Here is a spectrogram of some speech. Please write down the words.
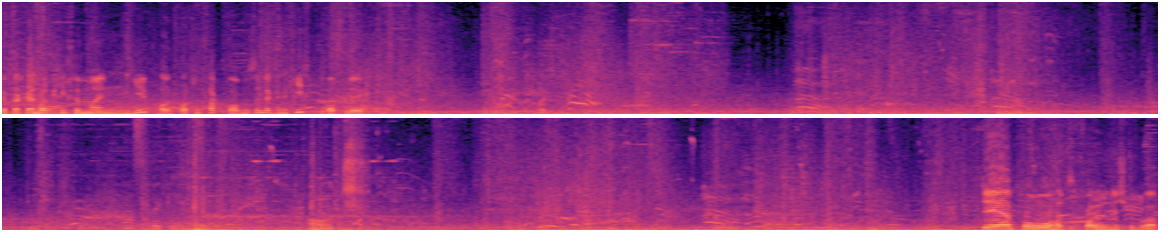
Ich hab gar keinen Hotkey für meinen Healpod. What the fuck, warum sind da keine Keys draufgelegt? Der Poro hat's voll nicht gebracht.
